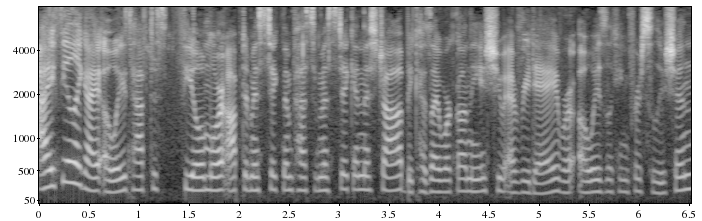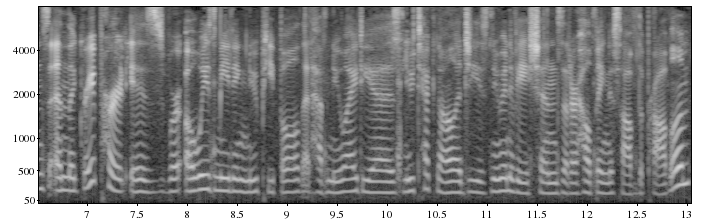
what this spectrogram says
I feel like I always have to feel more optimistic than pessimistic in this job because I work on the issue every day. We're always looking for solutions. And the great part is we're always meeting new people that have new ideas, new technologies, new innovations that are helping to solve the problem.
